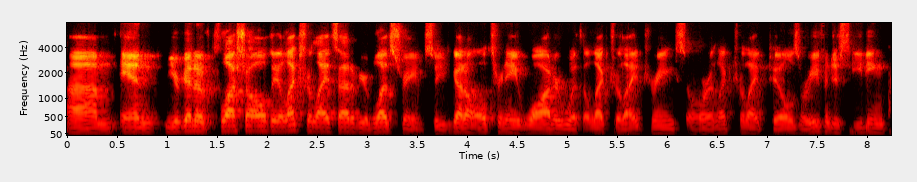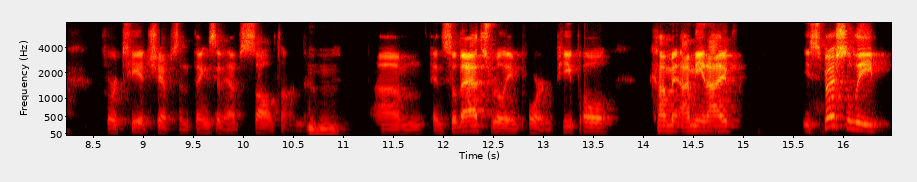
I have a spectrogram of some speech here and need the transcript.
Um, and you're going to flush all the electrolytes out of your bloodstream. So you've got to alternate water with electrolyte drinks or electrolyte pills, or even just eating tortilla chips and things that have salt on them. Mm-hmm. Um, and so that's really important. People come in, I mean, I've, especially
